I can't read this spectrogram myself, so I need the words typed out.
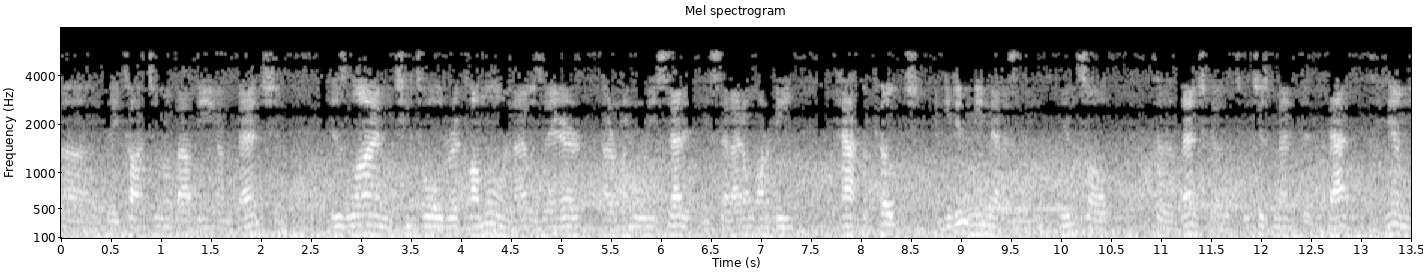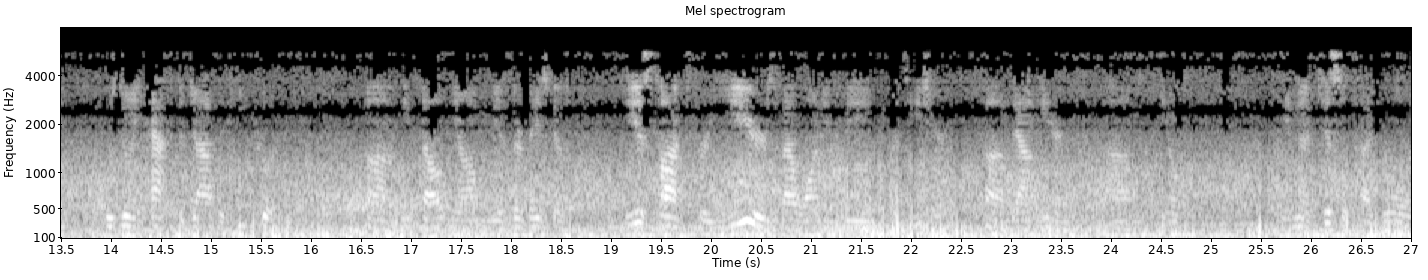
um, they talked to him about being on the bench. And his line, which he told Rick Hummel, and I was there, I remember when he said it. He said, "I don't want to be half a coach," and he didn't mean that as an insult to the bench coach. It just meant that that to him was doing half the job that he could. Um, he felt, you know, I'm going to be a third base coach. He has talked for years about wanting to be a teacher um, down here. Um, you know, in a Kissell type role,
